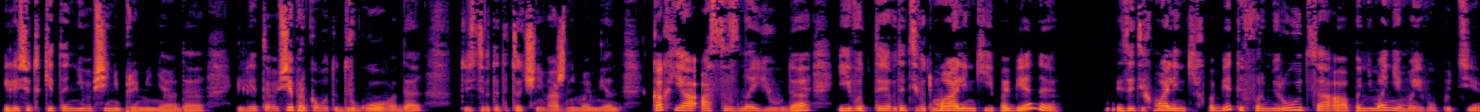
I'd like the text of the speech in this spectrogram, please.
Или все-таки это не, вообще не про меня, да, или это вообще про кого-то другого, да. То есть вот этот очень важный момент. Как я осознаю, да, и вот, э, вот эти вот маленькие победы, из этих маленьких побед и формируется а, понимание моего пути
